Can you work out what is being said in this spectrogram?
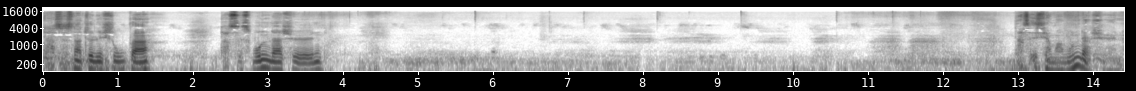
Das ist natürlich super. Das ist wunderschön. Das ist ja mal wunderschön.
